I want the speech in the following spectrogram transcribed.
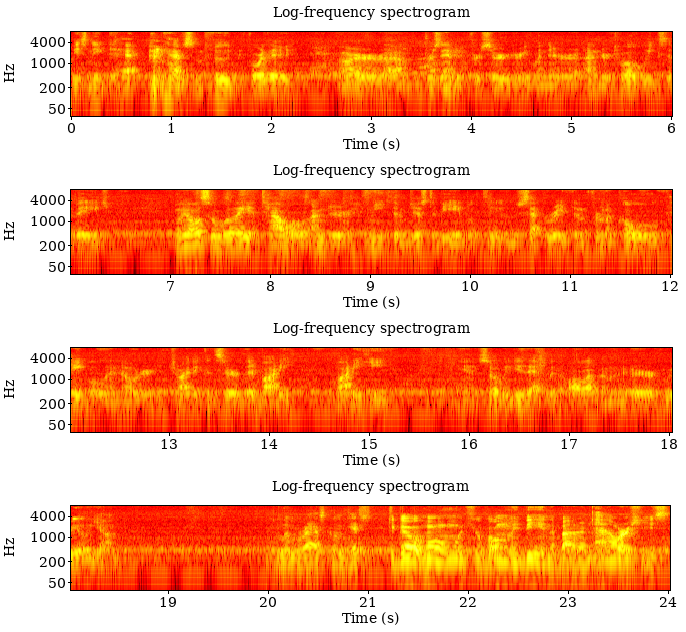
These need to have, have some food before they are uh, presented for surgery when they're under 12 weeks of age. We also lay a towel underneath them just to be able to separate them from a cold table in order to try to conserve their body, body heat. And so we do that with all of them that are real young. The little rascal gets to go home, which will only be in about an hour. She's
